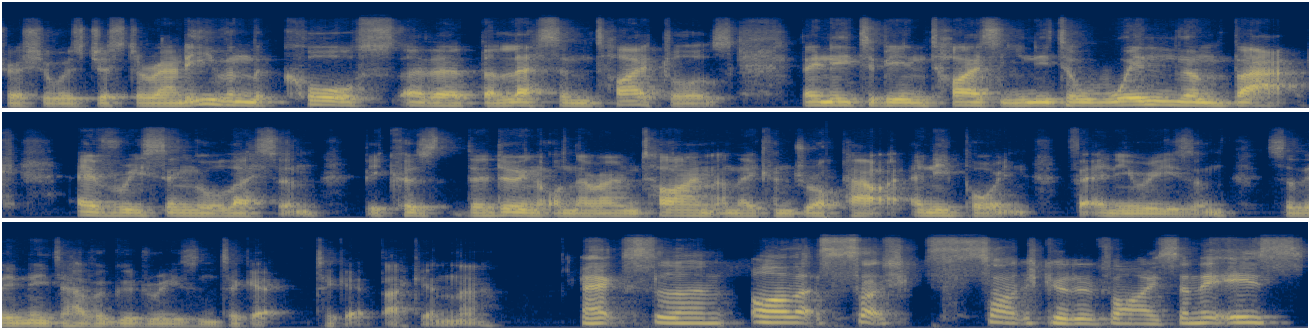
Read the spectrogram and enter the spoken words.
Trisha, was just around even the course, uh, the, the lesson titles, they need to be enticing. You need to win them back every single lesson because they're doing it on their own time and they can drop out at any point for any reason. So they need to have a good reason to get to get back in there. Excellent. Oh, that's such such good advice. And it is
